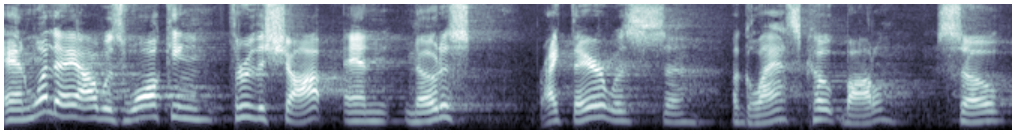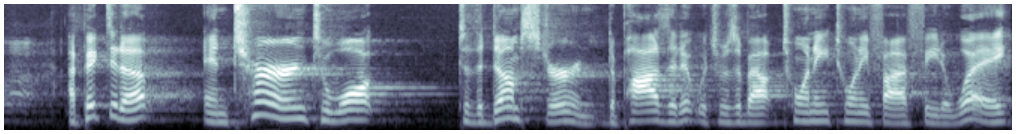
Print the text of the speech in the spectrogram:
And one day I was walking through the shop and noticed right there was uh, a glass Coke bottle. So I picked it up and turned to walk to the dumpster and deposit it, which was about 20, 25 feet away.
